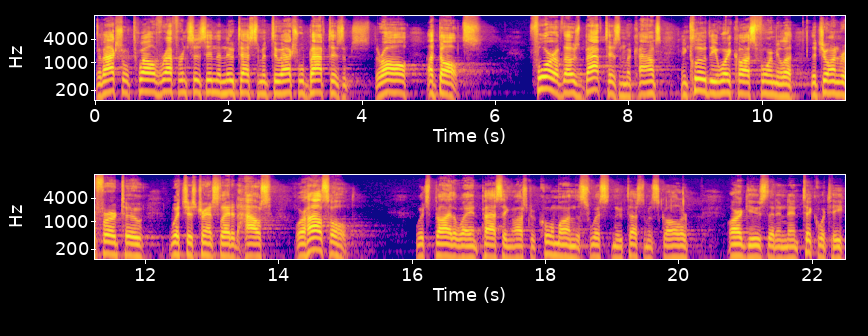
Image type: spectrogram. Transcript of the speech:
We have actual 12 references in the New Testament to actual baptisms. They're all adults. Four of those baptism accounts include the oikos formula that John referred to, which is translated house or household, which, by the way, in passing, Oscar Cullmann, the Swiss New Testament scholar, argues that in antiquity,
